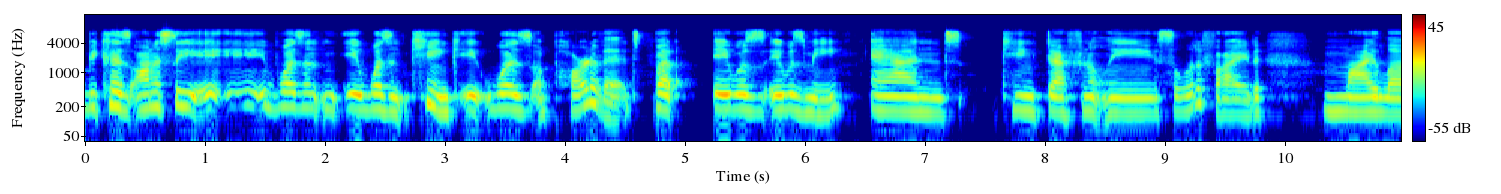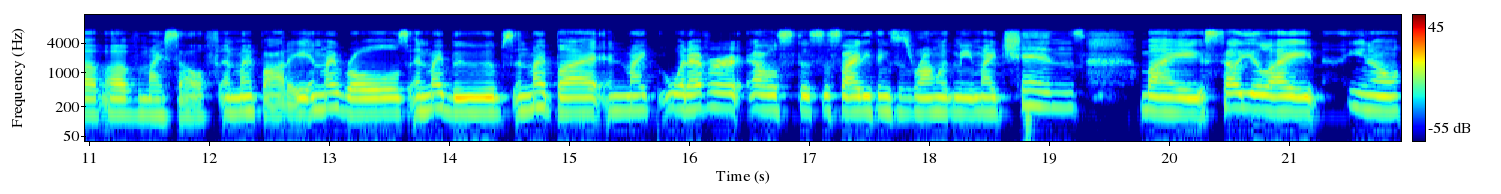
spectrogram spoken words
Because honestly it, it wasn't it wasn't kink it was a part of it but it was it was me and kink definitely solidified my love of myself and my body and my rolls and my boobs and my butt and my whatever else the society thinks is wrong with me, my chins, my cellulite, you know,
